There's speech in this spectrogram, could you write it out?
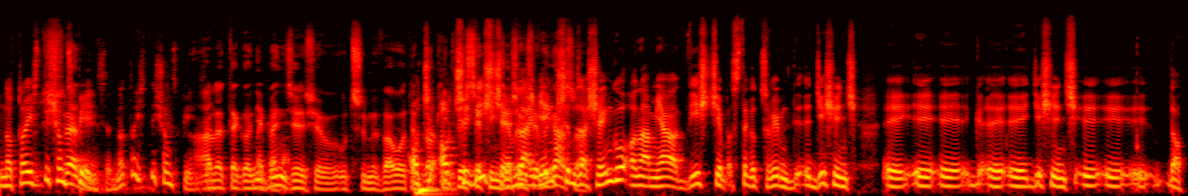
no to jest Średnia. 1500. No to jest 1500. Ale tego nie megawatów. będzie się utrzymywało. Te Oczy, oczywiście, w 250 się największym zasięgu ona miała 200, z tego co wiem, 10, y, y, y, g- y, y, 10 y, y, y, no,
